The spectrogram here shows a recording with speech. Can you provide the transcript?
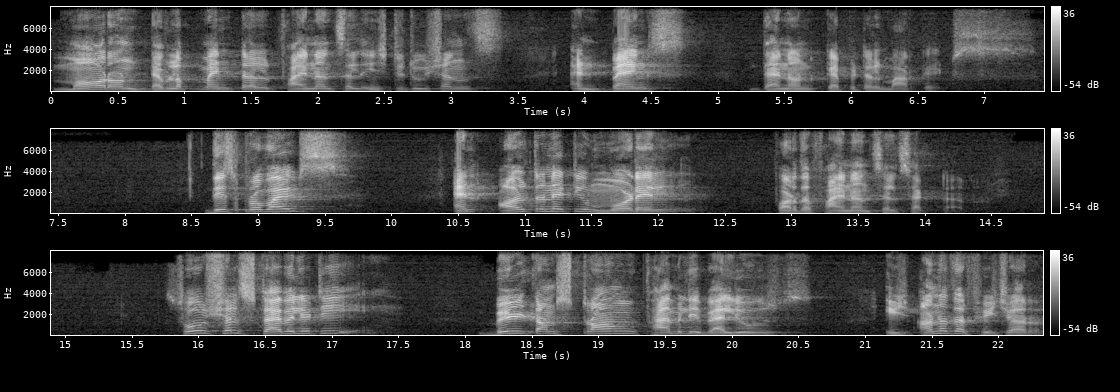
more on developmental financial institutions and banks than on capital markets. This provides an alternative model for the financial sector. Social stability built on strong family values is another feature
